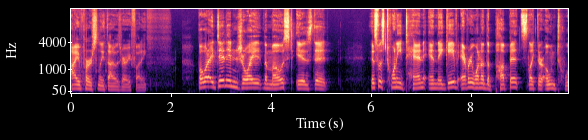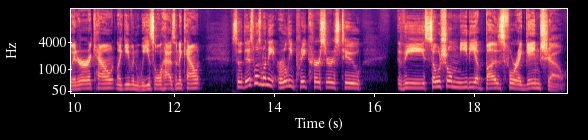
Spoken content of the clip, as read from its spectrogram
I personally thought it was very funny. But what I did enjoy the most is that this was 2010 and they gave every one of the puppets like their own Twitter account. Like even Weasel has an account. So this was one of the early precursors to the social media buzz for a game show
